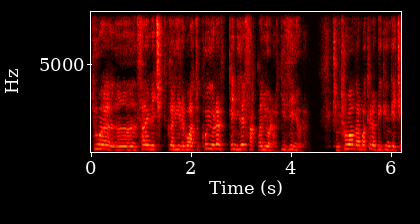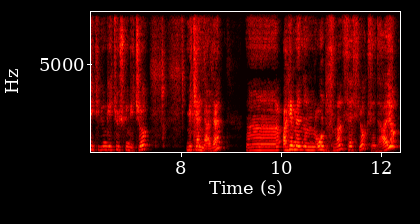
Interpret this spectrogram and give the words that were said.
Truva sahiline çıktıkları yere bu atı koyuyorlar. Kendileri saklanıyorlar, gizleniyorlar. Şimdi Truvalar bakıyorlar bir gün geçiyor, iki gün geçiyor, üç gün geçiyor. Mikenlerden, e, Agamemnon'un ordusundan ses yok, seda yok.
